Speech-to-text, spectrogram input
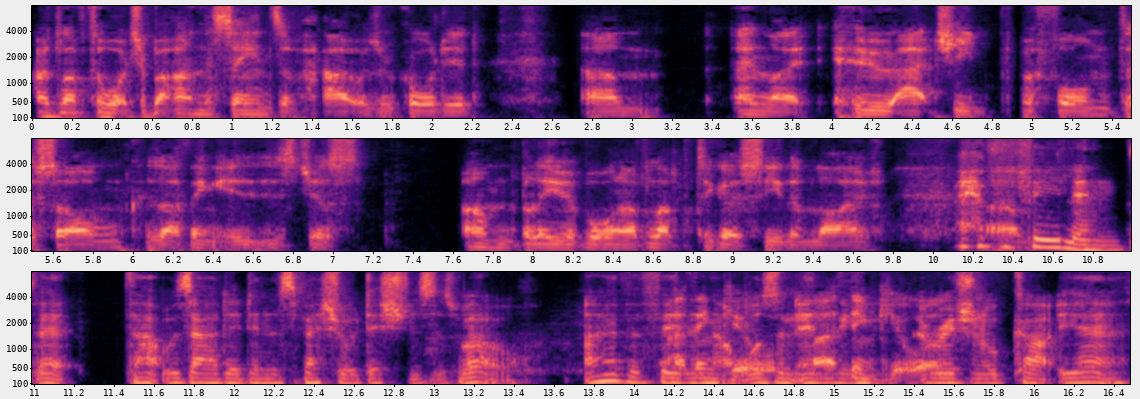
I'd love to watch a behind the scenes of how it was recorded, um, and like who actually performed the song because I think it is just unbelievable, and I'd love to go see them live. I have um, a feeling that that was added in the special editions as well. I have a feeling that wasn't in I the original was. cut. Yeah,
